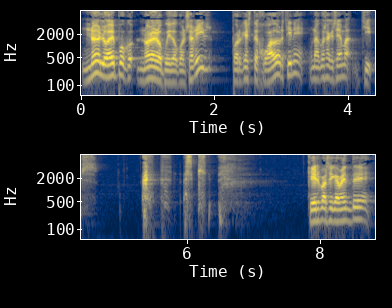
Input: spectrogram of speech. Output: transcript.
No lo, he no lo he podido conseguir porque este jugador tiene una cosa que se llama chips. es que, que es básicamente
